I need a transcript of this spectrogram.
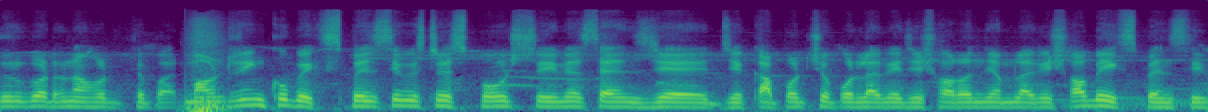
দুর্ঘটনা হতে পারে। মাউন্টেনিং খুব expensive sports in a sense যে যে কাপড় চোপড় লাগে, যে সরঞ্জাম লাগে, সবই এক্সপেন্সিভ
